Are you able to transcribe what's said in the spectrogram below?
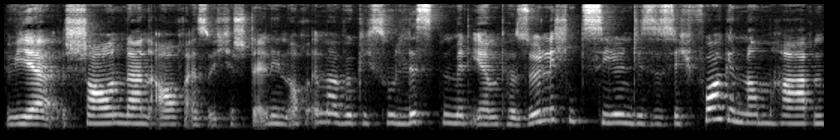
wir schauen dann auch, also ich erstelle ihnen auch immer wirklich so Listen mit ihren persönlichen Zielen, die sie sich vorgenommen haben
